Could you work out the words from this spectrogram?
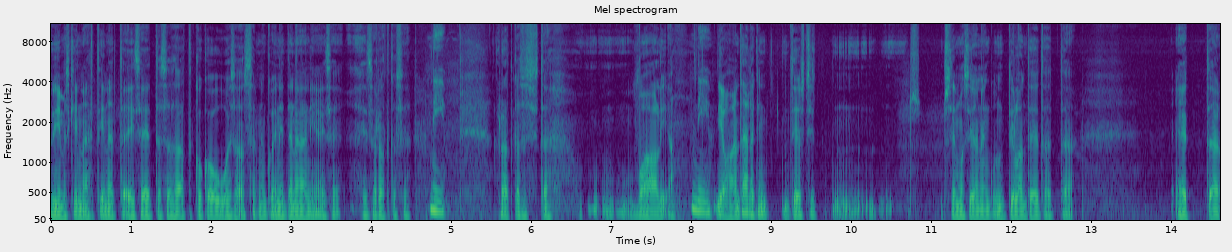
viimeiskin nähtiin, että ei se, että sä saat koko USAssa niin kuin eniten ääniä, ei se, ei se ratkaise, niin. ratkaise sitä vaalia. Niin. Ja onhan täälläkin tietysti semmoisia niin tilanteita, että, että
